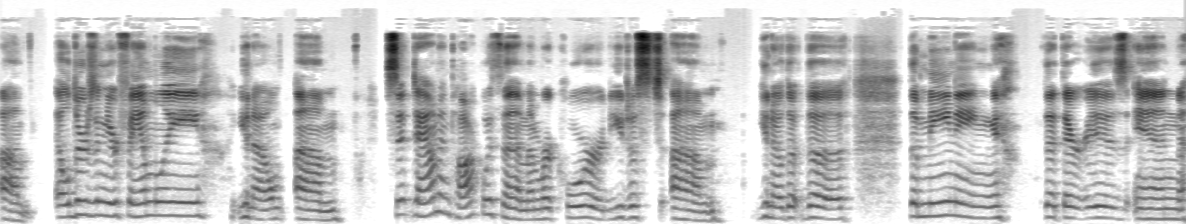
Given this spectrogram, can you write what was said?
um, elders in your family, you know, um, sit down and talk with them and record. You just um, you know the the the meaning that there is in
